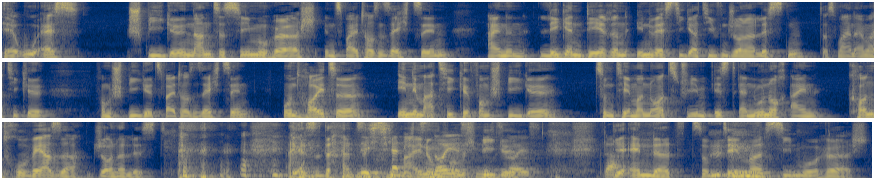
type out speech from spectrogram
Der US-Spiegel nannte Seymour Hirsch in 2016 einen legendären investigativen Journalisten. Das war in einem Artikel vom Spiegel 2016. Und heute in dem Artikel vom Spiegel zum Thema Nord Stream ist er nur noch ein kontroverser Journalist. also da hat sich die Meinung Neues, vom Spiegel geändert zum Thema Seymour Hirsch.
